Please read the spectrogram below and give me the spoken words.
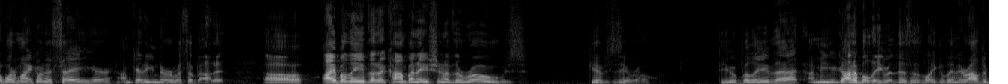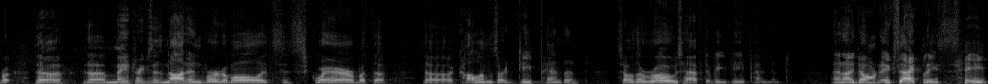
what am I going to say here? I'm getting nervous about it. Uh, I believe that a combination of the rows gives zero. Do you believe that? I mean, you got to believe it. This is like linear algebra. The, the matrix is not invertible. It's, it's square, but the, the columns are dependent. So the rows have to be dependent. And I don't exactly see,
